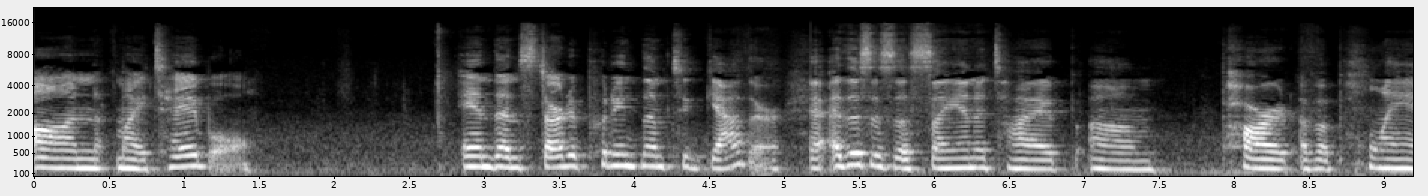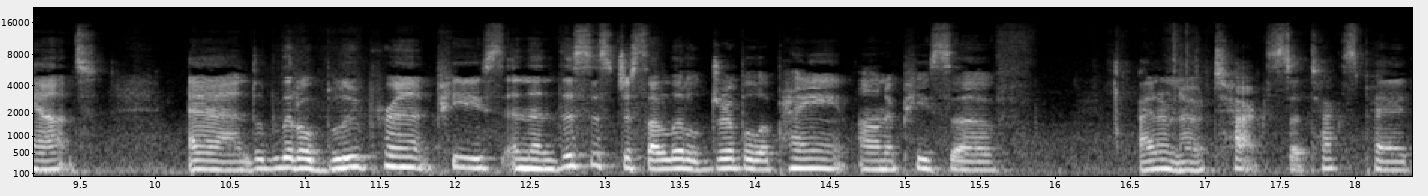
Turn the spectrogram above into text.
on my table and then started putting them together. Uh, this is a cyanotype um, part of a plant and a little blueprint piece and then this is just a little dribble of paint on a piece of I don't know, text, a text page.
